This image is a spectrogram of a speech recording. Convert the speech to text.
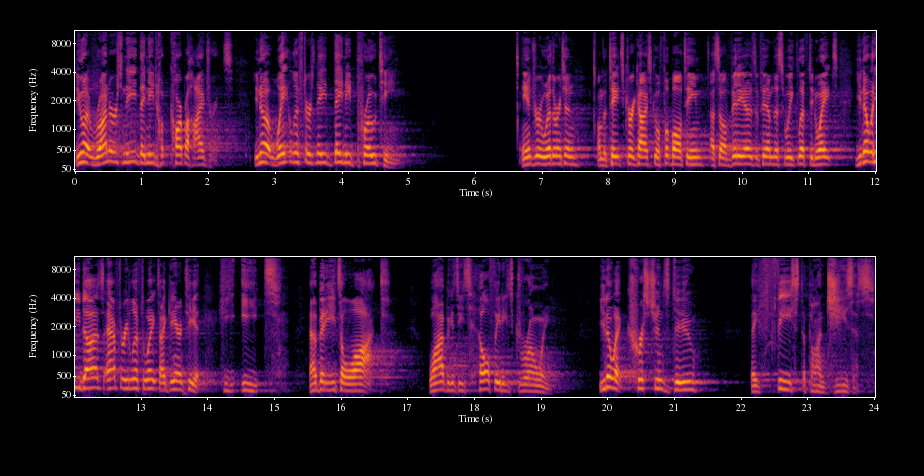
You know what runners need? They need carbohydrates. You know what weightlifters need? They need protein. Andrew Witherington on the Tates Creek High School football team. I saw videos of him this week lifting weights. You know what he does after he lifts weights? I guarantee it. He eats. I bet he eats a lot. Why? Because he's healthy and he's growing. You know what Christians do? They feast upon Jesus.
